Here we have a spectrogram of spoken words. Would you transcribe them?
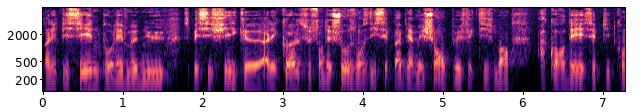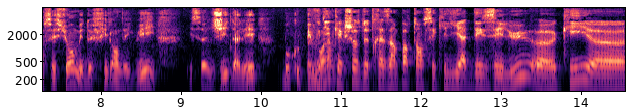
dans les piscines pour les menus spécifiques euh, à l'école. Ce sont des choses où on se dit c'est pas bien méchant, on peut effectivement accorder ces petites concessions, mais de fil en aiguille, il s'agit d'aller beaucoup plus loin. Et vous dites quelque chose de très important, c'est qu'il y a des élus euh, qui, euh,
